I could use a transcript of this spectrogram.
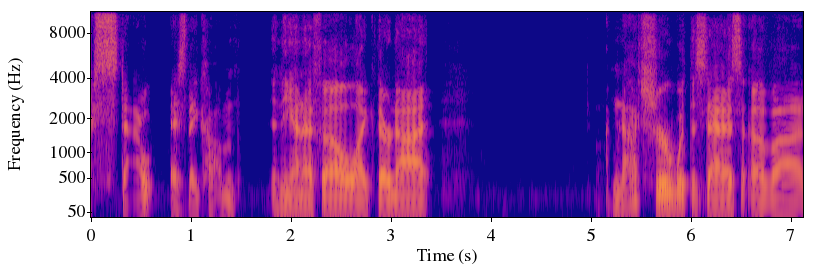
stout as they come in the NFL. Like they're not. I'm not sure what the status of uh,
